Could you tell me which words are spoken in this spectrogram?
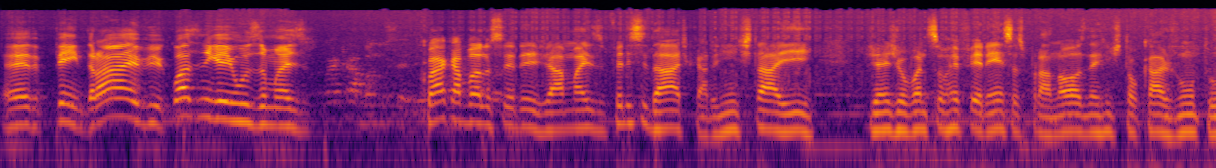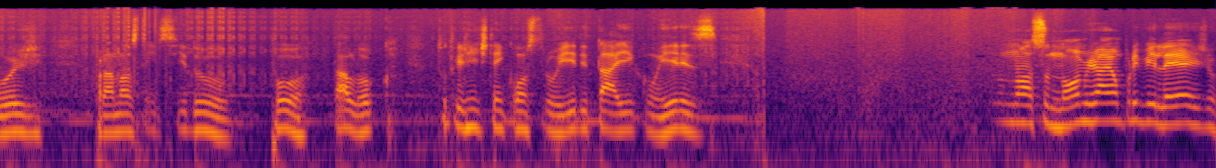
é pendrive, quase ninguém usa mais. Vai acabando o CD já, mas felicidade, cara. A gente tá aí. Jean e Giovanni são referências pra nós, né? A gente tocar junto hoje, pra nós tem sido, pô, tá louco. Tudo que a gente tem construído e tá aí com eles. O nosso nome já é um privilégio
